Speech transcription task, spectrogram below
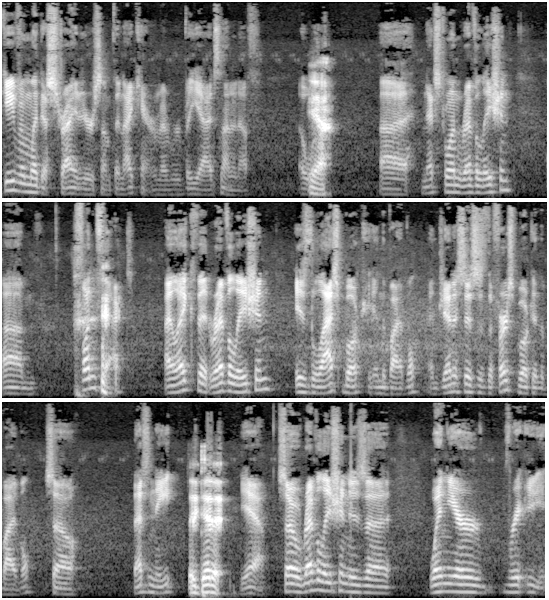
gave him like a Strider or something. I can't remember, but yeah, it's not enough. Oh, well. Yeah. Uh, next one, Revelation. Um, fun fact: I like that Revelation is the last book in the Bible, and Genesis is the first book in the Bible. So that's neat. They did it. Yeah. So Revelation is uh, when you're re-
